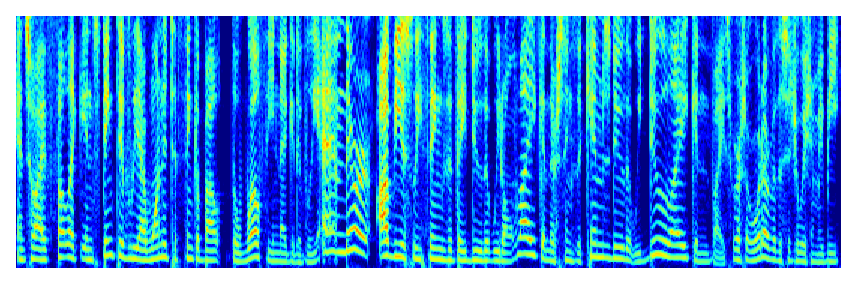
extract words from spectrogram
and so I felt like instinctively I wanted to think about the wealthy negatively. And there are obviously things that they do that we don't like, and there's things that Kims do that we do like, and vice versa, or whatever the situation may be.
